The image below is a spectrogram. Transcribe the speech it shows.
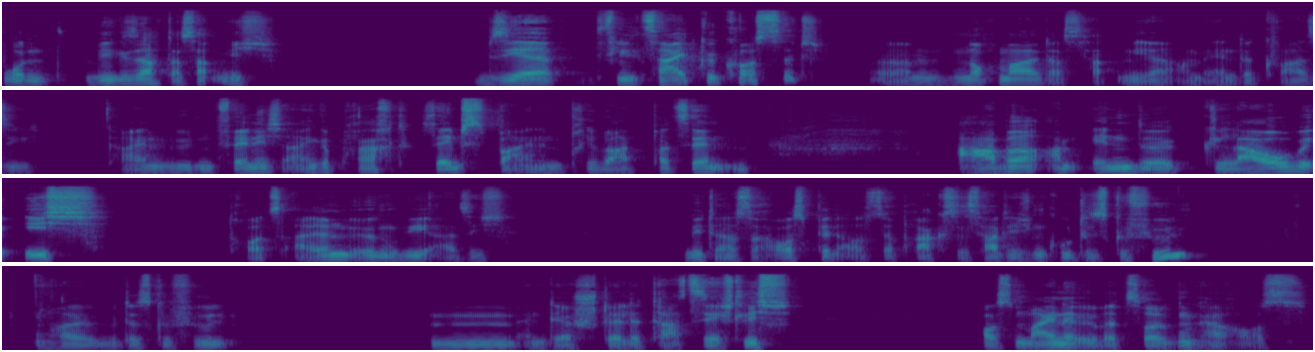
Und wie gesagt, das hat mich sehr viel Zeit gekostet. Ähm, nochmal, das hat mir am Ende quasi keinen müden Pfennig eingebracht, selbst bei einem Privatpatienten. Aber am Ende glaube ich, trotz allem irgendwie, als ich mittags raus bin aus der Praxis, hatte ich ein gutes Gefühl. Ich hatte das Gefühl, mm, an der Stelle tatsächlich aus meiner Überzeugung heraus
